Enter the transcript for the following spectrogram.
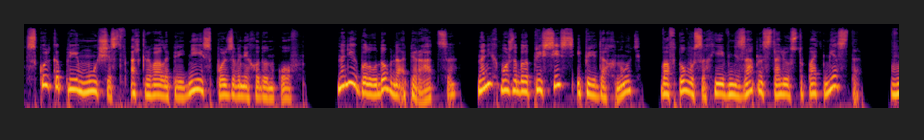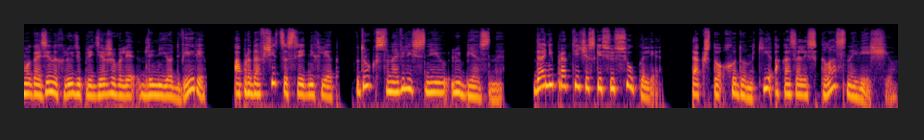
сколько преимуществ открывало перед ней использование ходунков. На них было удобно опираться, на них можно было присесть и передохнуть. В автобусах ей внезапно стали уступать место. В магазинах люди придерживали для нее двери, а продавщицы средних лет вдруг становились с нею любезны. Да они практически сюсюкали, так что ходунки оказались классной вещью.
